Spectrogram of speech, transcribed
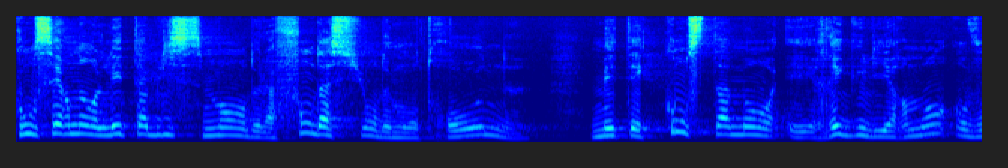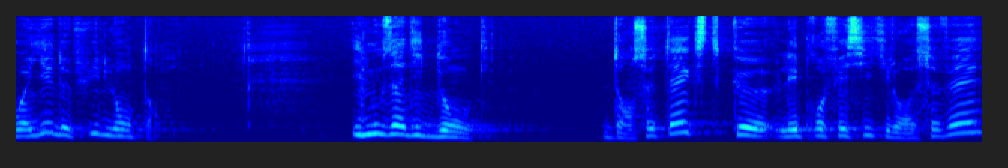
concernant l'établissement de la fondation de mon trône m'était constamment et régulièrement envoyé depuis longtemps. Il nous indique donc dans ce texte que les prophéties qu'il recevait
